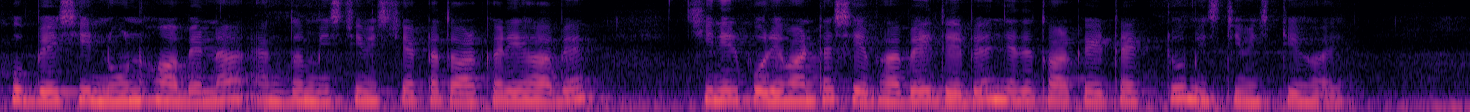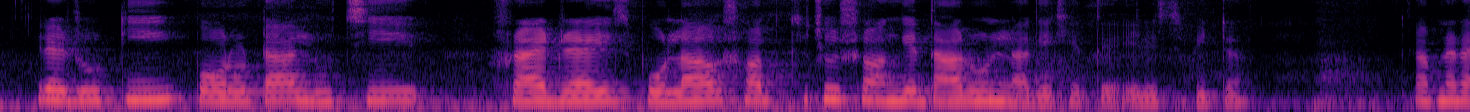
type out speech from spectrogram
খুব বেশি নুন হবে না, একদম মিষ্টি মিষ্টি একটা তরকারি হবে। চিনির পরিমাণটা সেভাবেই দেবেন যাতে তরকারিটা একটু মিষ্টি মিষ্টি হয়। এটা রুটি, পরোটা, লুচি, ফ্রায়েড রাইস, পোলাও সব কিছুর সঙ্গে দারুণ লাগে খেতে এই রেসিপিটা আপনারা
